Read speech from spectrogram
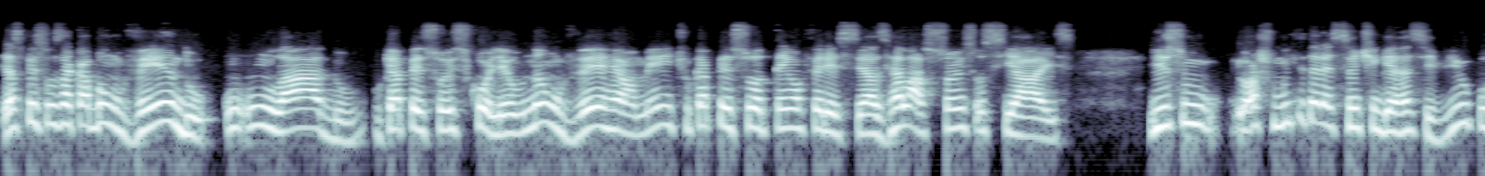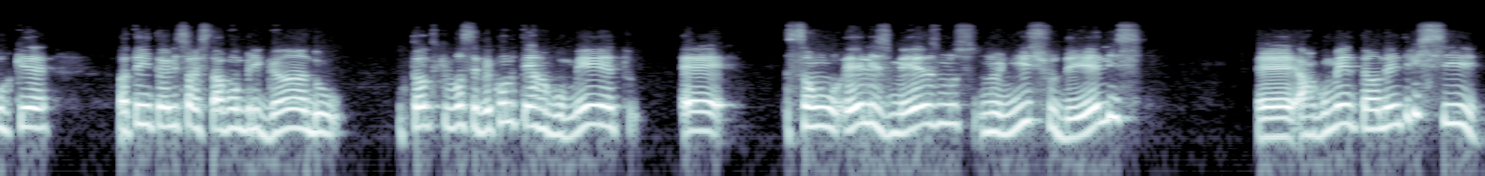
e as pessoas acabam vendo um, lado, o que a pessoa escolheu, não vê realmente o que a pessoa tem a oferecer, as relações sociais. Isso eu acho muito interessante em guerra civil, porque até então eles só estavam brigando, tanto que você vê quando tem argumento, é, são eles mesmos, no nicho deles, é, argumentando entre si.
